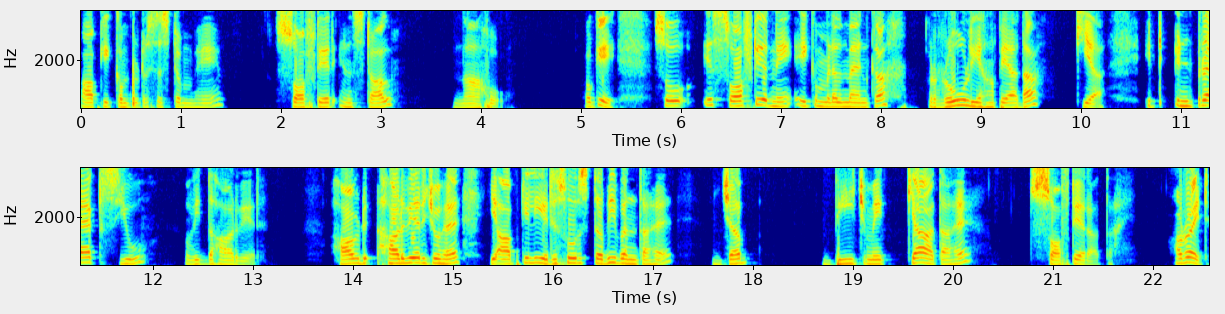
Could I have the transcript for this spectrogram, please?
आपके कंप्यूटर सिस्टम में सॉफ्टवेयर इंस्टॉल ना हो। ओके सो so, इस सॉफ्टवेयर ने एक मिडल मैन का रोल यहाँ पे अदा किया। It interacts you with the hardware hard, hardware जो है, ये आपके लिए रिसोर्स तभी बनता है जब बीच में क्या आता है? सॉफ्टवेयर आता है। Right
